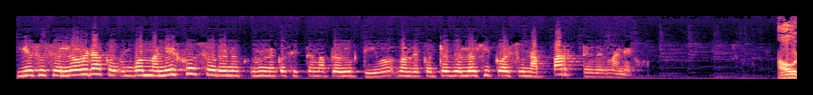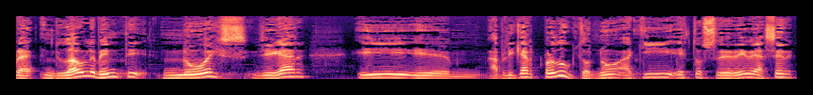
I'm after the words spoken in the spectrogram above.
Y eso se logra con un buen manejo sobre un, ecosistema productivo, donde el control biológico es una parte del manejo. Ahora, indudablemente no es llegar y eh, aplicar productos, ¿no? Aquí esto se debe hacer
